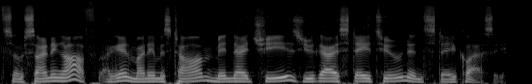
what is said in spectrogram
so signing off. Again, my name is Tom, Midnight Cheese. You guys stay tuned and stay classy.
